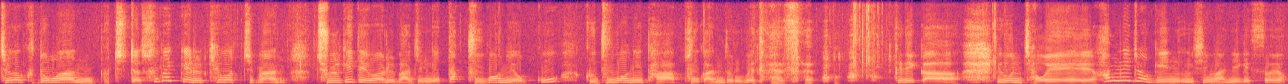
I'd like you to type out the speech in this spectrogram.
제가 그동안 뭐 진짜 수백 개를 키웠지만 줄기대화를 맞은 게 딱 두 번이었고 그 두 번이 다 북안드로메다였어요. 그러니까 이건 저의 합리적인 의심 아니겠어요?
